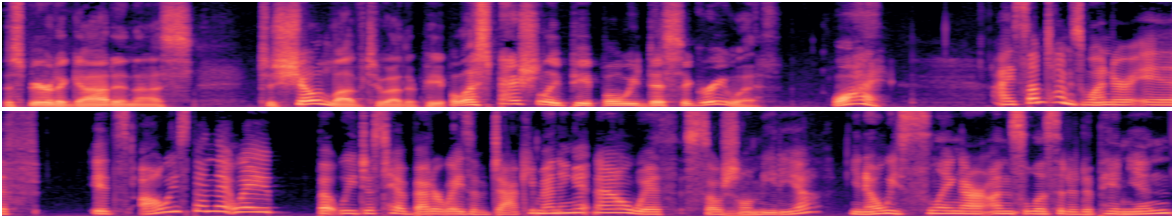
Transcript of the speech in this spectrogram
the spirit of God in us, to show love to other people, especially people we disagree with. Why? I sometimes wonder if it's always been that way, but we just have better ways of documenting it now with social mm. media. You know, we sling our unsolicited opinion,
